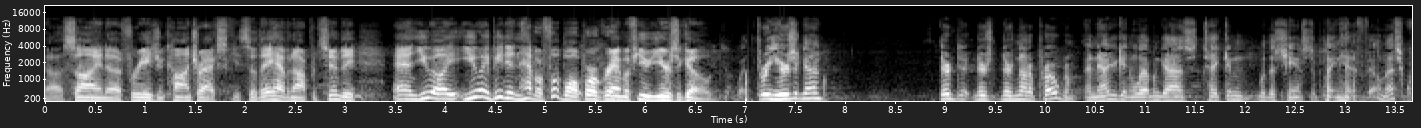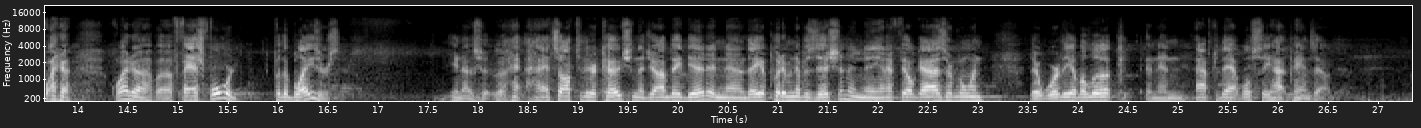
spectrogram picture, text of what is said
uh, sign uh, free agent contracts, so they have an opportunity. And UA, UAB didn't have a football program a few years ago. What, three years ago? There, there's there's not a program, and now you're getting 11 guys taken with a chance to play in the NFL. And that's quite a quite a, a fast forward for the Blazers. You know, so hats off to their coach and the job they did, and uh, they put him in a position. And the NFL guys are going, they're worthy of a look. And then after that, we'll see how it pans out.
